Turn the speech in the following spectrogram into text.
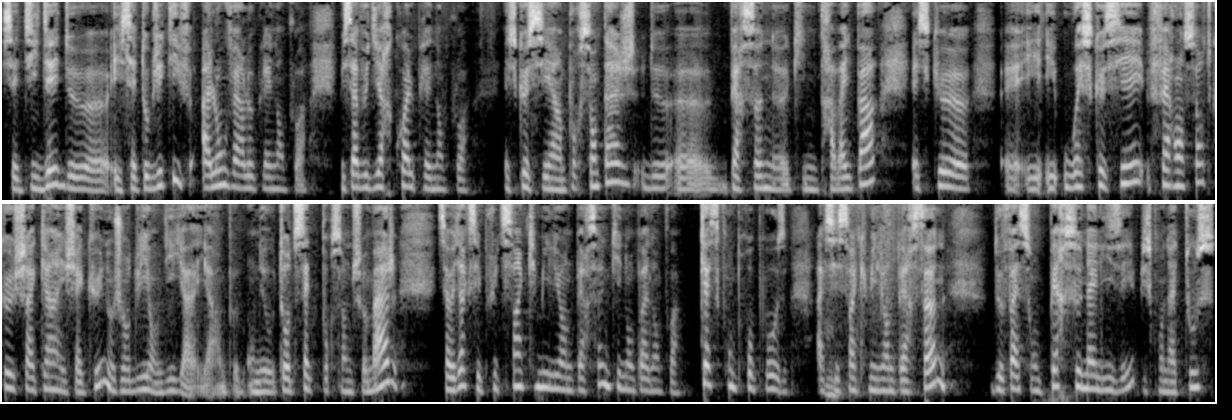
cette idée de, euh, et cet objectif. Allons vers le plein emploi. Mais ça veut dire quoi le plein emploi? Est-ce que c'est un pourcentage de euh, personnes euh, qui ne travaillent pas? Est-ce que euh, et, ou est-ce que c'est faire en sorte que chacun et chacune Aujourd'hui, on dit il y a, il y a un peu, on est autour de 7% de chômage. Ça veut dire que c'est plus de 5 millions de personnes qui n'ont pas d'emploi. Qu'est-ce qu'on propose à ces 5 millions de personnes de façon personnalisée, puisqu'on a tous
